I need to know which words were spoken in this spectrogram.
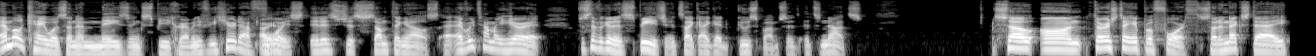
MLK was an amazing speaker. I mean, if you hear that Oh, yeah. voice, it is just something else. Every time I hear it, specifically his speech, it's like I get goosebumps. It, it's nuts. So on Thursday, April 4th, so the next day,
